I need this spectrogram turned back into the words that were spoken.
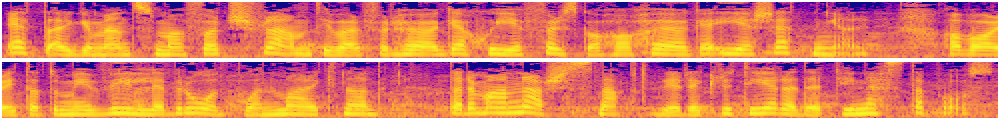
Ett argument som har förts fram till varför höga chefer ska ha höga ersättningar har varit att de är villebråd på en marknad där de annars snabbt blir rekryterade till nästa post.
